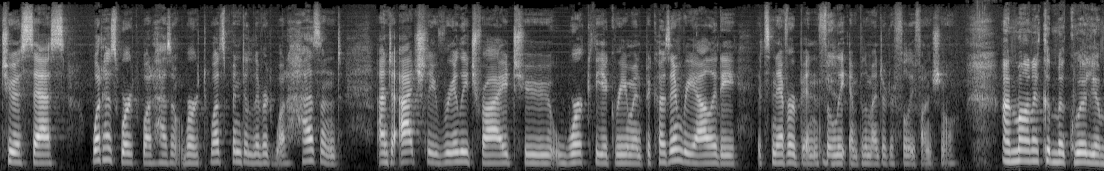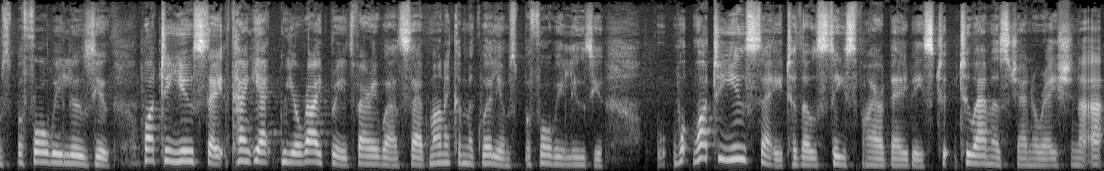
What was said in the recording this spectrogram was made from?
to assess what has worked, what hasn't worked, what's been delivered, what hasn't, and to actually really try to work the agreement because in reality it's never been fully yeah. implemented or fully functional. And Monica McWilliams, before we lose you, what do you say? Thank yeah, you're right, Bríd, very well said. Monica McWilliams, before we lose you, what do you say to those ceasefire babies, to, to Emma's generation, and,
